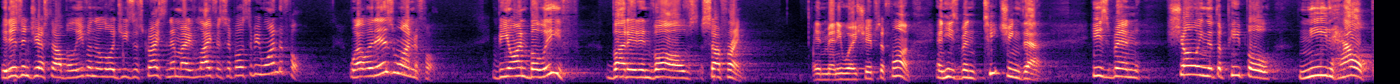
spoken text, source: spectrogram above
It isn't just I'll believe in the Lord Jesus Christ and then my life is supposed to be wonderful. Well, it is wonderful beyond belief, but it involves suffering in many ways, shapes, or form. And he's been teaching that. He's been showing that the people need help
